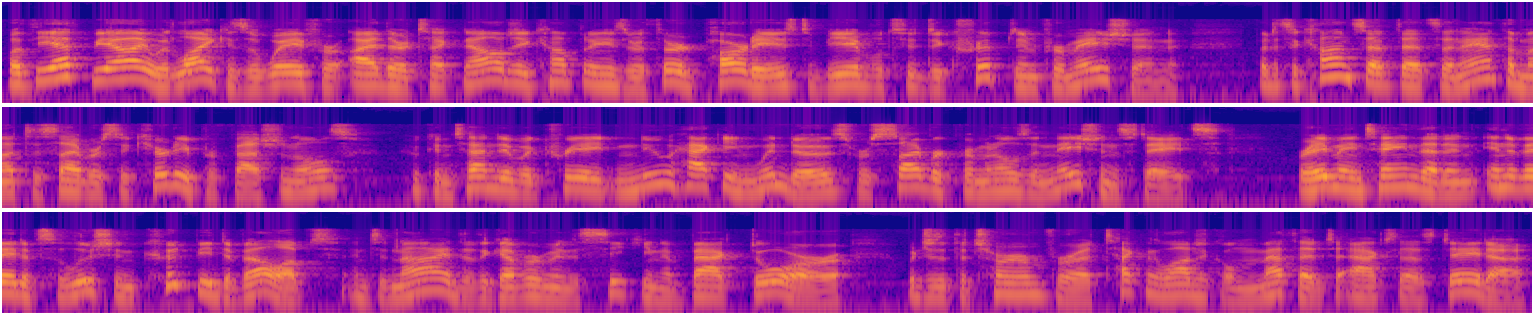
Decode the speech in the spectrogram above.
What the FBI would like is a way for either technology companies or third parties to be able to decrypt information but it's a concept that's anathema to cybersecurity professionals who contend it would create new hacking windows for cybercriminals and nation states. Wray maintained that an innovative solution could be developed and denied that the government is seeking a backdoor, which is the term for a technological method to access data.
